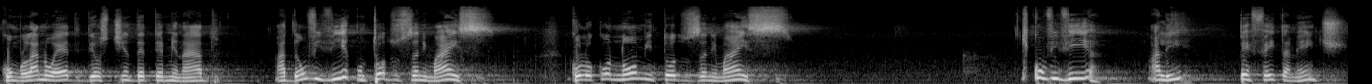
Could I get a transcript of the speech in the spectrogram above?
como lá no Éden Deus tinha determinado. Adão vivia com todos os animais, colocou nome em todos os animais, que convivia ali perfeitamente.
